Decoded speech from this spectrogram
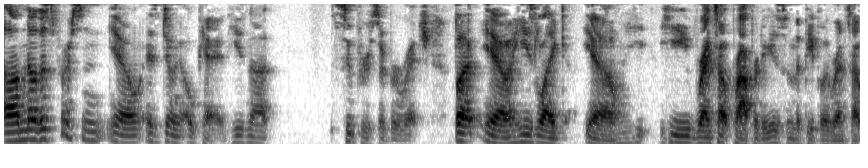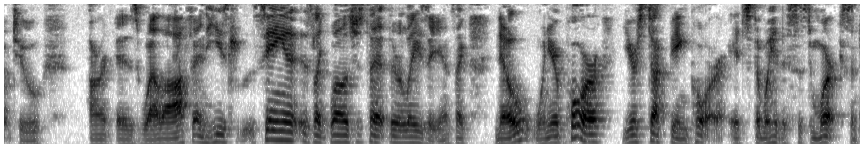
um, no, this person you know is doing okay. He's not super super rich, but you know he's like you know he he rents out properties, and the people he rents out to aren't as well off, and he's seeing it as like, well, it's just that they're lazy, and it's like, no, when you're poor, you're stuck being poor. It's the way the system works, and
